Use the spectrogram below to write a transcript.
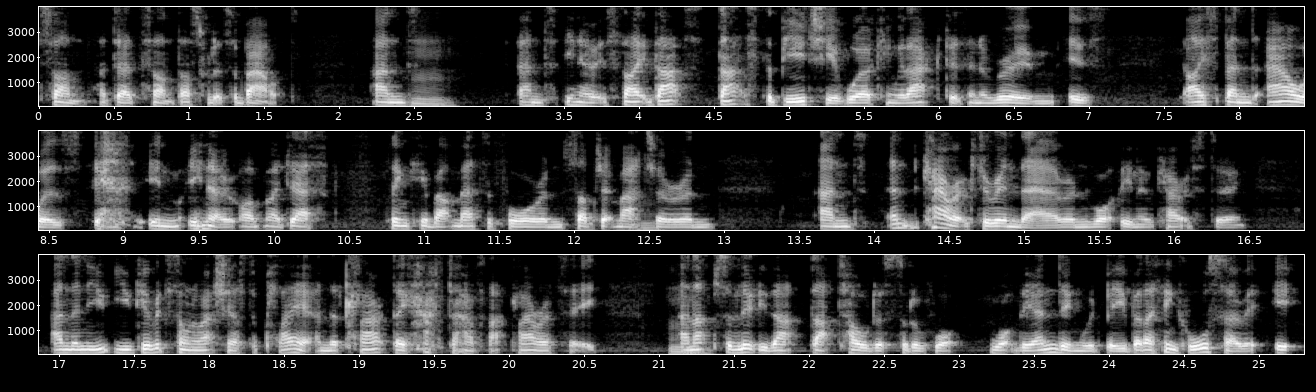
son, her dead son. That's what it's about, and mm. and you know, it's like that's that's the beauty of working with actors in a room. Is I spend hours in you know on my desk thinking about metaphor and subject hmm. matter mm. and and and character in there and what you know the character's doing and then you, you give it to someone who actually has to play it, and the clar- they have to have that clarity. And absolutely, that that told us sort of what what the ending would be. But I think also it, it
